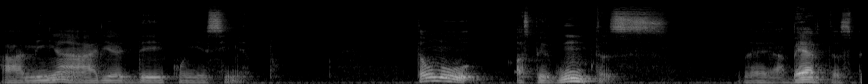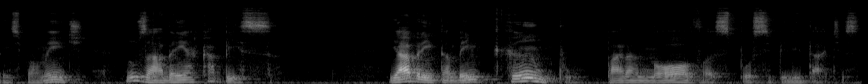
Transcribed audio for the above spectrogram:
a minha área de conhecimento. Então, no, as perguntas né, abertas, principalmente, nos abrem a cabeça e abrem também campo para novas possibilidades.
